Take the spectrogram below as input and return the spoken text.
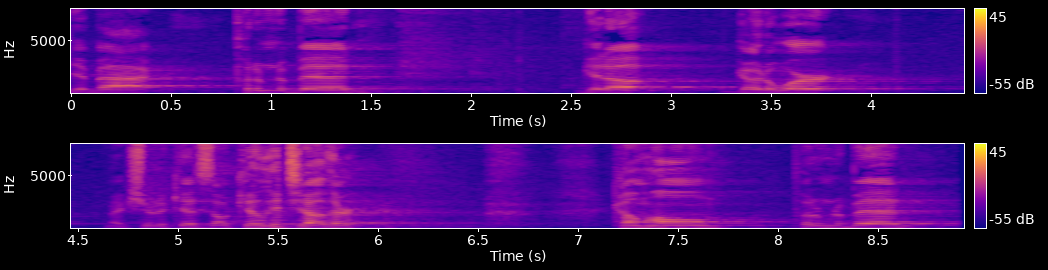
get back, put them to bed, get up, go to work, make sure the kids don't kill each other, come home, put them to bed,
